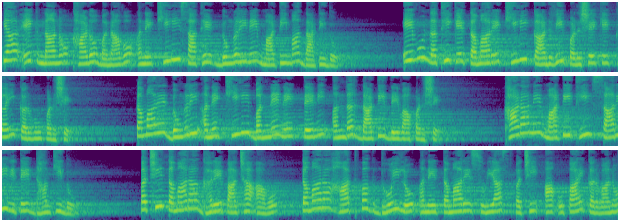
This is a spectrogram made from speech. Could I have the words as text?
ત્યાં એક નાનો ખાડો બનાવો અને ખીલી સાથે ડુંગળીને માટીમાં દાટી દો. એવું નથી કે તમારે ખીલી કાઢવી પડશે કે કંઈ કરવું પડશે. તમારે ડુંગળી અને ખીલી બંનેને તેની અંદર દાટી દેવા પડશે. ખાડાને માટીથી સારી રીતે ઢાંકી દો. પછી તમારા ઘરે પાછા આવો તમારા હાથ પગ ધોઈ લો અને તમારે સૂર્યાસ્ત પછી આ ઉપાય કરવાનો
